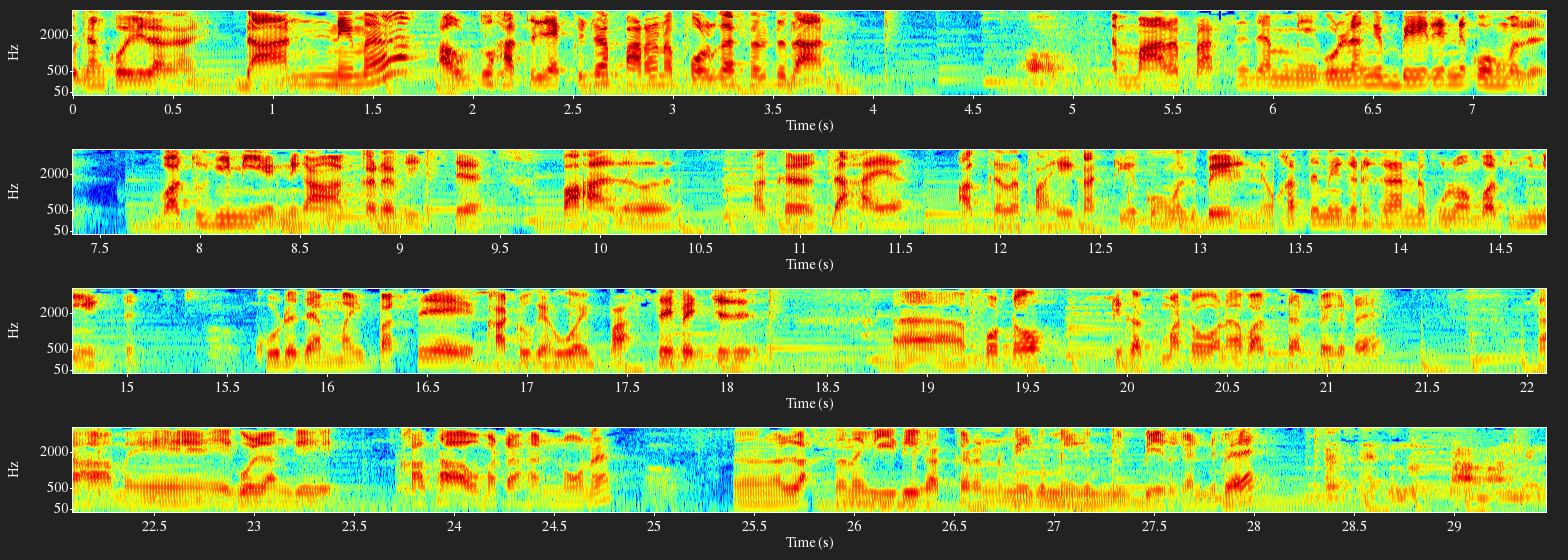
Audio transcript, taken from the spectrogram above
කොදන් කොයිලාගරි දන්නෙම අවුදු හතලයක් විට පරණ පොල්ගසලට දාන්න. මාර ප්‍රශ්න දැම් මේ ගොල්ලන්ගේ බේරෙන්නේ කොහොමද? වතු හිමිය නික අක්කර විස්ස පහලව අකර දහය අකර පහ කටිය කොහොමද බේරෙන්නේ? කත මේකට කරන්න පුළුවන් වතු හිමියෙක්ට? කුඩ දැම්මයි පස්සේ කටු ගැහුවයින් පස්සේ පෙච්චද ෆොටෝ ටිකක් මට ඕන වත්සප් එකට. සහ මේ ඒගොල්ලන්ගේ කතාව මටහන්න ඕන ලස්සන වීඩිය එකක් කරන්න මේක මේ බේරගන්න බෑ. ප්‍රශ්නැතුනුත් සාමාන්‍යෙන්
